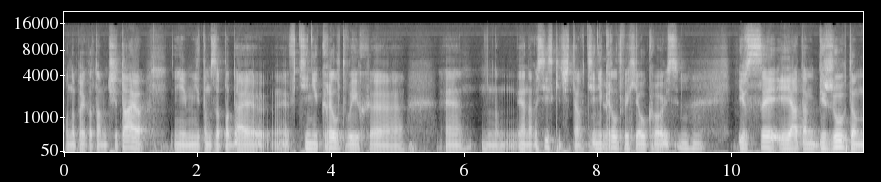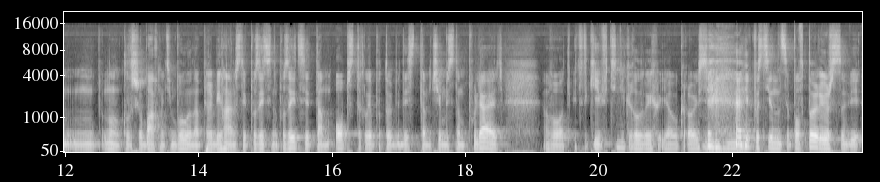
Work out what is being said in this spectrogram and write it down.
От, Наприклад, там читаю, і мені там западає е, в тіні крил твоїх. Е, е, я на російській читав, в тіні okay. крил твоїх я укроюсь. Mm-hmm. І все, і я там біжу, там, ну, коли ще в Бахмуті були, перебігаємо з тієї позиції на позиції, там обстріли по тобі десь там чимось там пуляють. Вот. І ти такий в тіні крилових я укроюся. Mm-hmm. І постійно це повторюєш собі.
